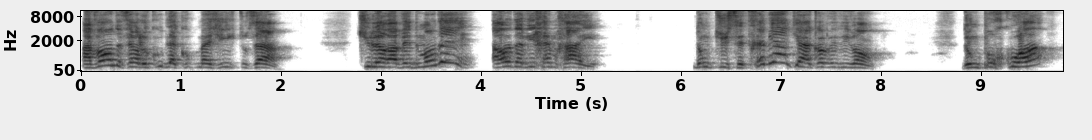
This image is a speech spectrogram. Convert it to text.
avant de faire le coup de la coupe magique, tout ça, tu leur avais demandé à Odavichem Chai. Donc tu sais très bien qu'Yaakov est vivant. Donc pourquoi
